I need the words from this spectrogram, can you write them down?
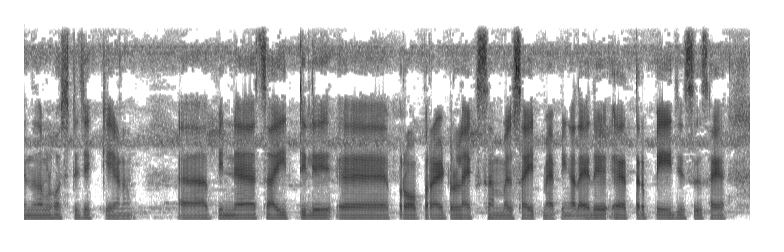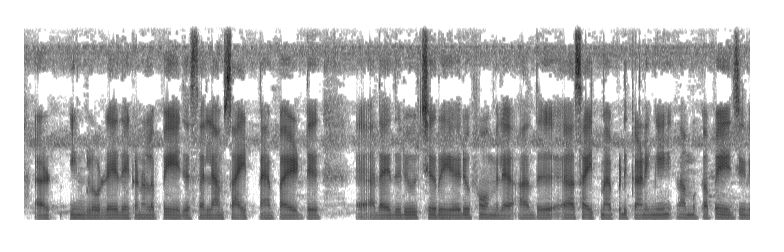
എന്ന് നമ്മൾ ഫസ്റ്റ് ചെക്ക് ചെയ്യണം. പിന്നെ സൈറ്റിൽ പ്രോപ്പറായിട്ടുള്ള X M L site mapping അതായത് എത്ര പേജസ് ഇൻക്ലൂഡ് ചെയ്തേക്കണുള്ള പേജസ് എല്ലാം സൈറ്റ് മാപ്പായിട്ട് അതായത് ഒരു ചെറിയൊരു ഫോമിൽ അത് സൈറ്റ് മാപ്പ് എടുക്കുകയാണെങ്കിൽ നമുക്ക് ആ പേജിൽ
